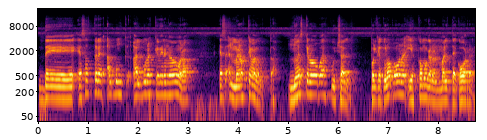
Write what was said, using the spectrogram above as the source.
de esas tres álbumes que vienen ahora, es el menos que me gusta. No es que no lo pueda escuchar, porque tú lo pones y es como que normal te corre.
